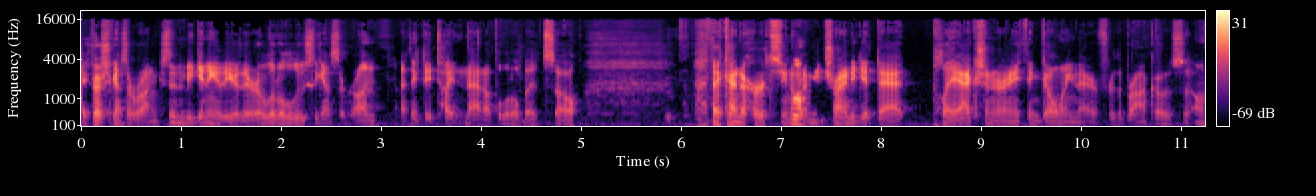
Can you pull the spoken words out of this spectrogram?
especially against the run. Because in the beginning of the year, they were a little loose against the run. I think they tightened that up a little bit, so that kind of hurts. You know well, what I mean? Trying to get that play action or anything going there for the Broncos. So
